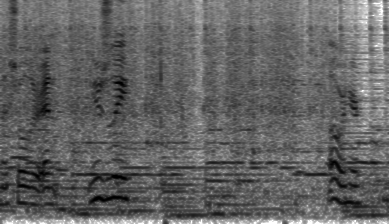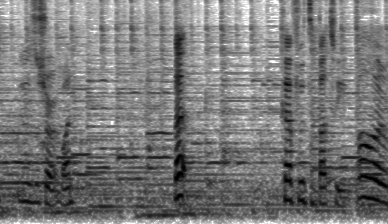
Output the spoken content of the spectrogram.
my shoulder, and usually, oh, we're here. It was a short one. But, Kubfu's about to evolve.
